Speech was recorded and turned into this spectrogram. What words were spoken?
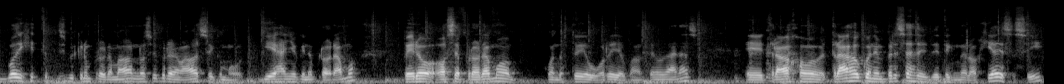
vos dijiste al principio que era un programador, no soy programador, hace como 10 años que no programo, pero, o sea, programo cuando estoy aburrido, cuando tengo ganas. Eh, trabajo, trabajo con empresas de, de tecnología, eso sí,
